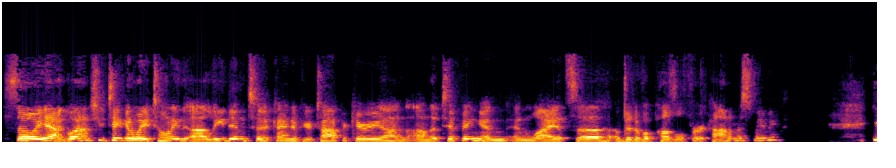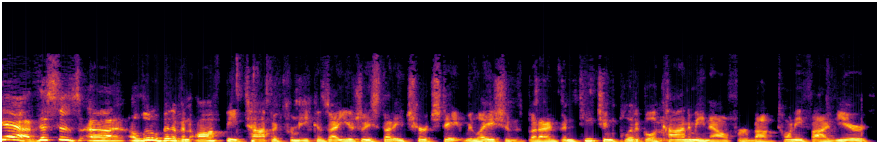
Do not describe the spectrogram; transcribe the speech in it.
So yeah, why don't you take it away, Tony? Uh, lead into kind of your topic area on on the tipping and and why it's a, a bit of a puzzle for economists, maybe. Yeah, this is uh, a little bit of an offbeat topic for me because I usually study church state relations, but I've been teaching political economy now for about 25 years.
